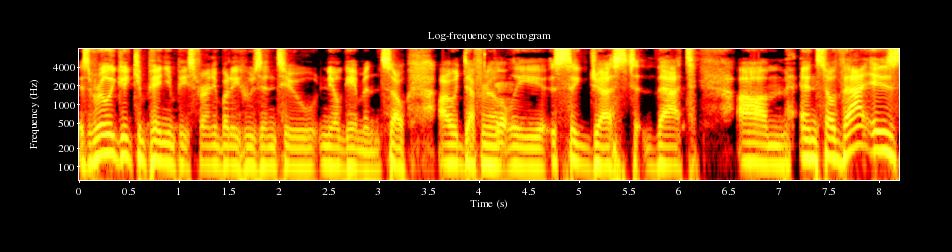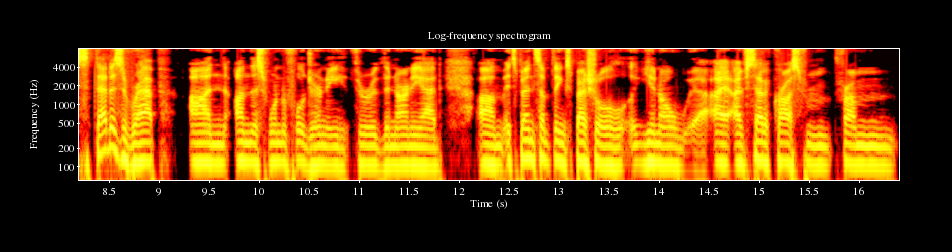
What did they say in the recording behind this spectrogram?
is a really good companion piece for anybody who's into neil gaiman. So i would definitely suggest that. Um and so that is that is a wrap on on this wonderful journey through the narniad um, it's been something special. You know, I, I've sat across from from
